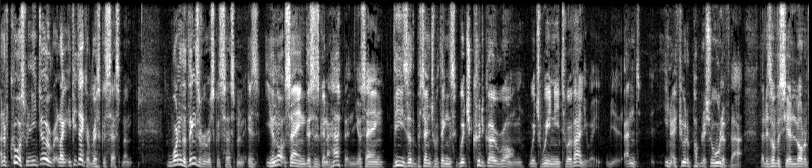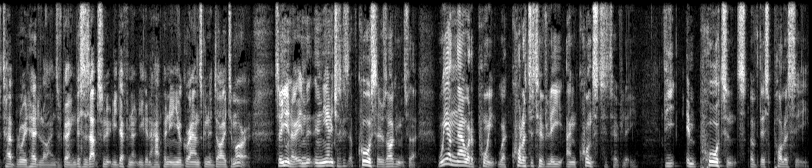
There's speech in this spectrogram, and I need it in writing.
And of course, when you do a, like if you take a risk assessment, one of the things of a risk assessment is you're not saying this is going to happen. You're saying these are the potential things which could go wrong, which we need to evaluate. And you know, if you were to publish all of that, that is obviously a lot of tabloid headlines of going, this is absolutely definitely going to happen, and your grand's going to die tomorrow. So you know, in the, in the NHS, of course, there's arguments for that. We are now at a point where qualitatively and quantitatively, the importance of this policy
